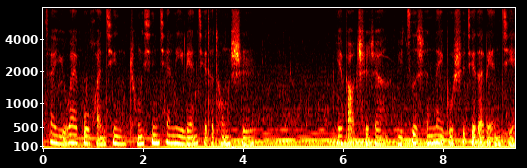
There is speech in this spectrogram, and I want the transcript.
在与外部环境重新建立连接的同时，也保持着与自身内部世界的连接。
